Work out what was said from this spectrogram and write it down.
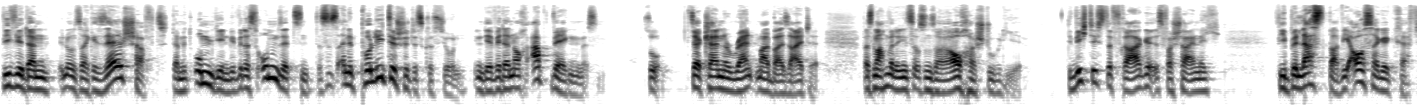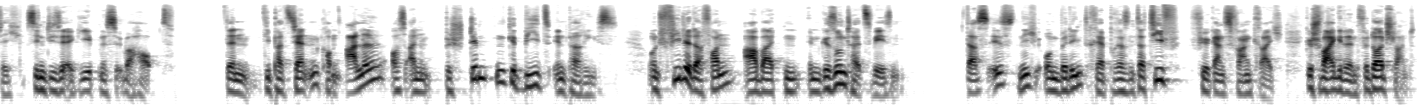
Wie wir dann in unserer Gesellschaft damit umgehen, wie wir das umsetzen, das ist eine politische Diskussion, in der wir dann auch abwägen müssen. So, dieser kleine Rant mal beiseite. Was machen wir denn jetzt aus unserer Raucherstudie? Die wichtigste Frage ist wahrscheinlich, wie belastbar, wie aussagekräftig sind diese Ergebnisse überhaupt? Denn die Patienten kommen alle aus einem bestimmten Gebiet in Paris und viele davon arbeiten im Gesundheitswesen. Das ist nicht unbedingt repräsentativ für ganz Frankreich, geschweige denn für Deutschland.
